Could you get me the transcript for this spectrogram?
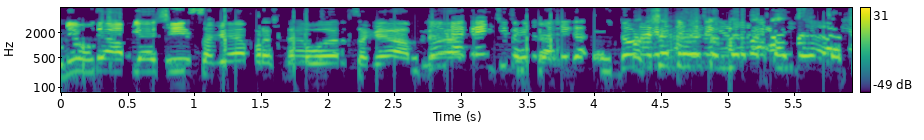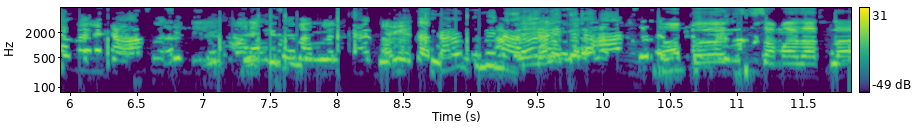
मी उद्या आपल्याशी सगळ्या प्रश्नावर सगळ्या उद्धव आपल्या ठाकरेंची भेट झाली का उद्धव पक्षप्रवेश संदर्भात काही चर्चा झाली का कारण तुम्ही. आपण समाजातला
